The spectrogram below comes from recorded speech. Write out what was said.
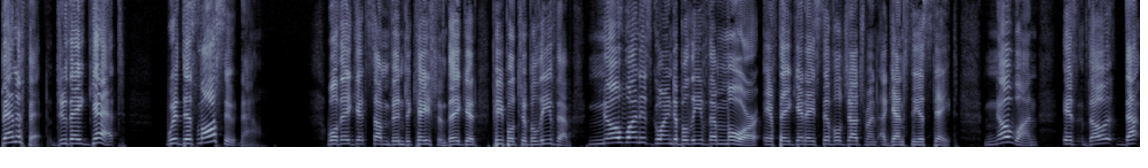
benefit do they get with this lawsuit now? Well, they get some vindication. They get people to believe them. No one is going to believe them more if they get a civil judgment against the estate. No one is though that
